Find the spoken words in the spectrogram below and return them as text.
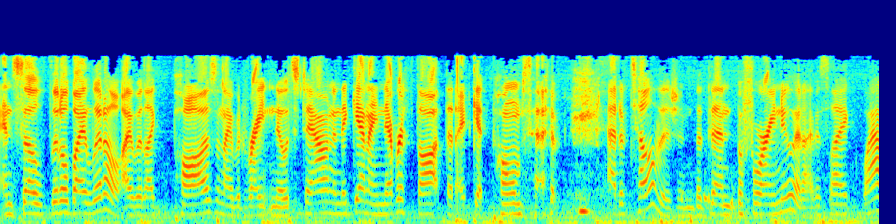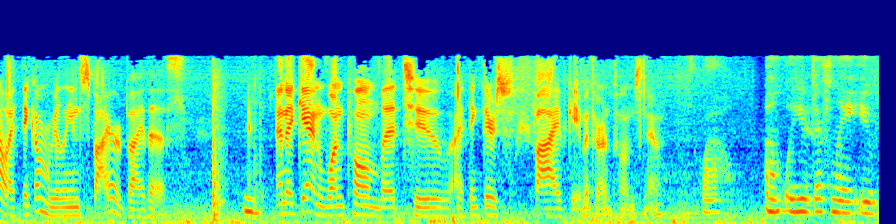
And so little by little, I would like pause and I would write notes down. And again, I never thought that I'd get poems out of out of television. But then before I knew it, I was like, wow, I think I'm really inspired by this. Mm. And again, one poem led to I think there's five Game of Thrones poems now. Wow. Um, well, you definitely you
